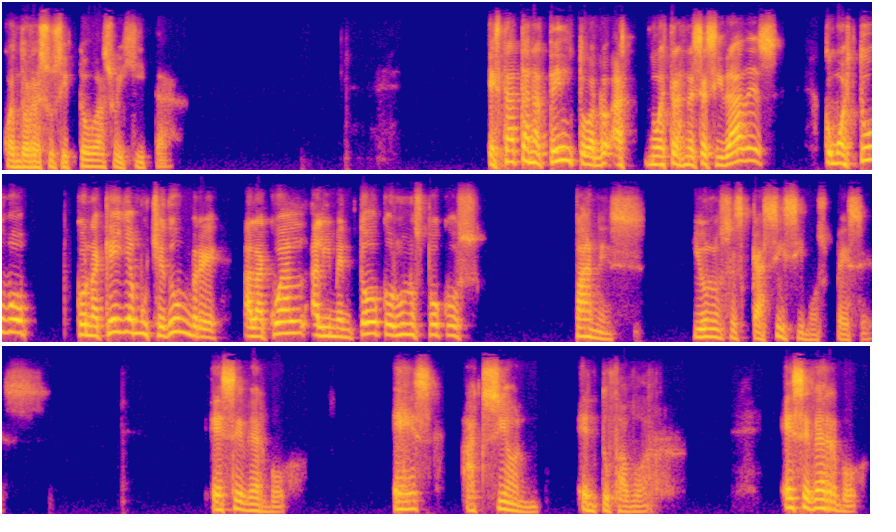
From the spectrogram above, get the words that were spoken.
cuando resucitó a su hijita. Está tan atento a, a nuestras necesidades como estuvo con aquella muchedumbre a la cual alimentó con unos pocos panes y unos escasísimos peces ese verbo es acción en tu favor. Ese verbo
